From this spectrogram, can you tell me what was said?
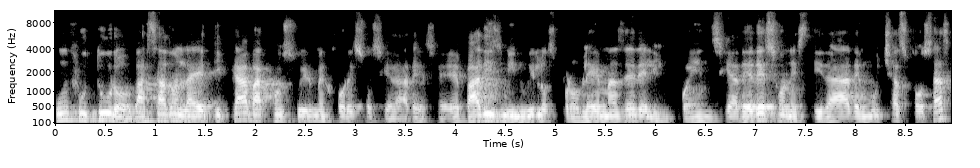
un futuro basado en la ética va a construir mejores sociedades, ¿eh? va a disminuir los problemas de delincuencia, de deshonestidad, de muchas cosas,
